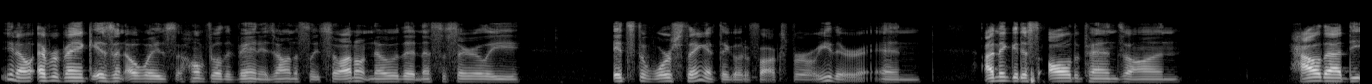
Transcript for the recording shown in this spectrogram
you know, Everbank isn't always a home field advantage, honestly. So I don't know that necessarily it's the worst thing if they go to Foxborough either. And I think it just all depends on how that de-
